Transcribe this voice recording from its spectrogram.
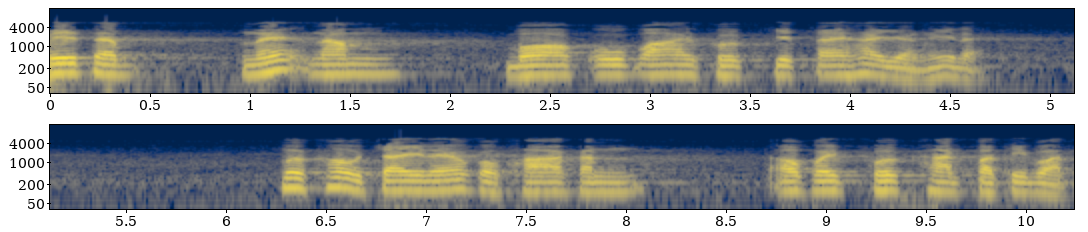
มีแต่แนะนำบอกอุบายฝึกจิตใจให้อย่างนี้แหละ เมื่อเข้าใจแล้วก็พากันเอาไปฝึกหัดปฏิบัติ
